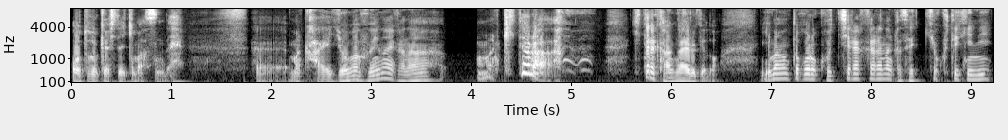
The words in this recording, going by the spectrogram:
お届けしていきますんで。えーまあ、会場は増えないかな。まあ、来たら、来たら考えるけど、今のところこちらからなんか積極的に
